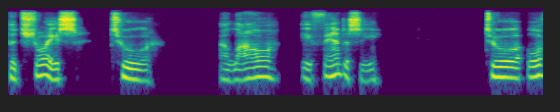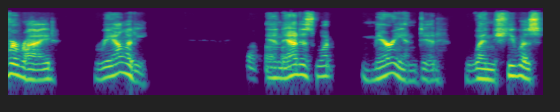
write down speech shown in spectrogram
the choice to allow a fantasy to override reality and uh-huh. that is what Marion did when she was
